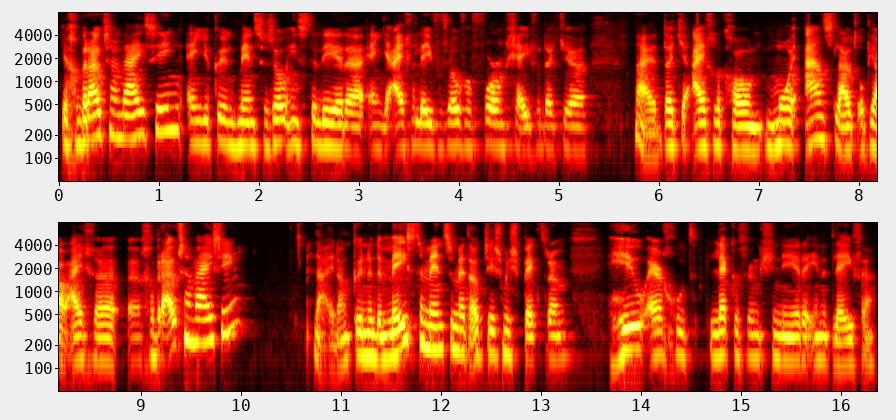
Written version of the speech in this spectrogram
je gebruiksaanwijzing en je kunt mensen zo installeren en je eigen leven zoveel vormgeven dat je, nou ja, dat je eigenlijk gewoon mooi aansluit op jouw eigen uh, gebruiksaanwijzing. Nou, dan kunnen de meeste mensen met autisme spectrum heel erg goed lekker functioneren in het leven.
